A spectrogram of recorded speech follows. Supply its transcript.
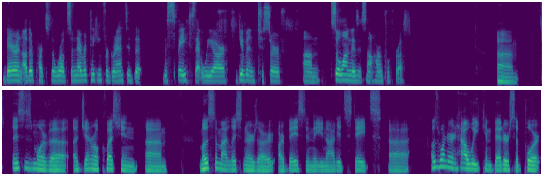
there in other parts of the world. So never taking for granted the the space that we are given to serve, um, so long as it's not harmful for us. Um, this is more of a, a general question. Um, most of my listeners are are based in the United States. Uh, I was wondering how we can better support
